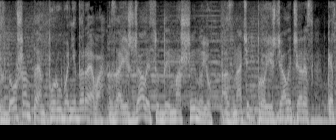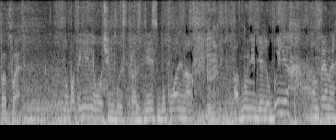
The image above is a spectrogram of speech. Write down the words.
Вздовж антен порубані дерева. Заїжджали сюди машиною, а значить, проїжджали через КПП. Но попилили очень быстро. Здесь буквально одну неделю были антенны,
